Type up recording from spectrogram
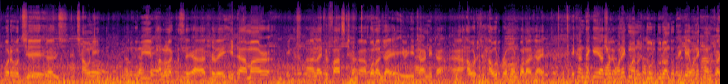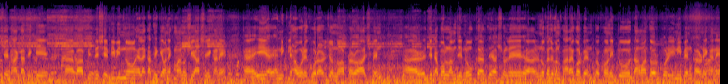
উপরে হচ্ছে ছাউনি। খুবই ভালো লাগতেছে। আসলে এটা আমার লাইফের ফার্স্ট বলা যায় এই- জার্নিটা হাওর হাওর ভ্রমণ বলা যায়। এখান থেকে আসলে অনেক মানুষ দূর দূরান্ত থেকে, অনেক মানুষ আসে ঢাকা থেকে বা দেশের বিভিন্ন এলাকা থেকে অনেক মানুষই আসে এখানে। এই নিকলি হাওরে ঘোরার জন্য আপনারাও আসবেন। আর যেটা বললাম যে নৌকাতে আসলে নৌকা যখন ভাড়া করবেন, তখন একটু দামাদর করেই নেবেন, কারণ এখানে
